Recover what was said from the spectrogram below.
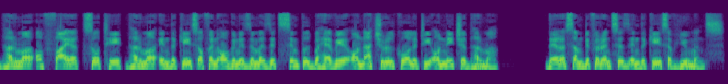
dharma of fire, so the dharma in the case of an organism is its simple behavior or natural quality or nature dharma. There are some differences in the case of humans.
